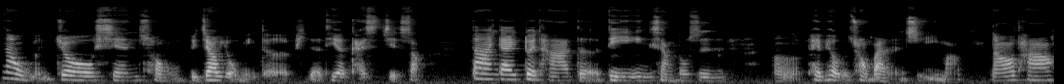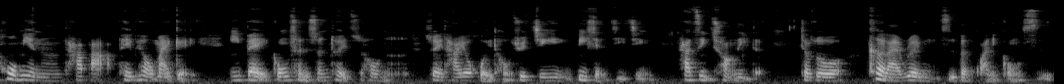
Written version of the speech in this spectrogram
那我们就先从比较有名的彼得·提尔开始介绍。大家应该对他的第一印象都是，呃 PayPal 的创办人之一嘛。然后他后面呢，他把 PayPal 卖给 eBay 功成身退之后呢，所以他又回头去经营避险基金，他自己创立的叫做克莱瑞姆资本管理公司，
